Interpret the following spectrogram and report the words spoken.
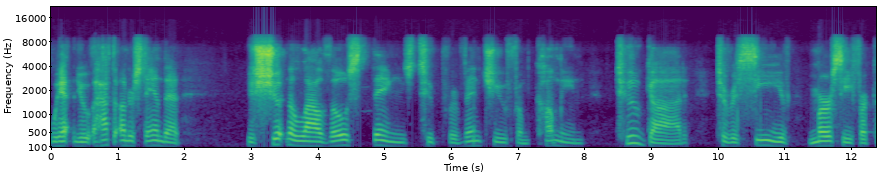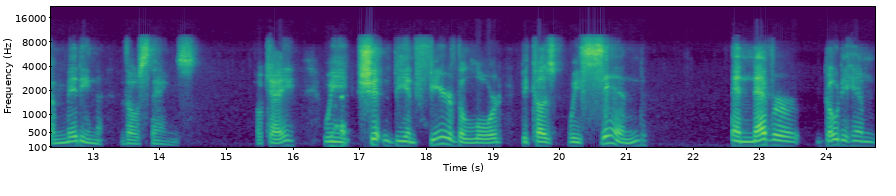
We ha- you have to understand that you shouldn't allow those things to prevent you from coming to God to receive mercy for committing those things. Okay? We shouldn't be in fear of the Lord because we sinned and never go to Him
